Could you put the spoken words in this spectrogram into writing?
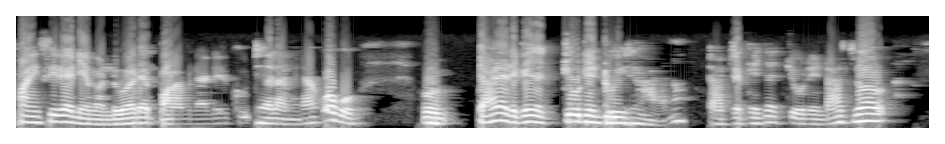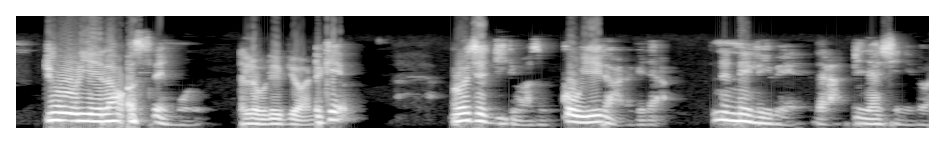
file စီးတဲ့နေရာမှာလိုအပ်တဲ့ parameter လေးတစ်ခုထည့်လိုက်မယ်ဒါကိုယ့်ကိုဟိုဒါနဲ့တကယ်ကြိုတင်တွေးထားတာနော်ဒါတကယ်ကြိုတင်ဒါကျွန်တော် tutorial လောက်အစင်မို့ဒီလိုလေးပြောတကယ် project ကြီးတွေပါဆိုကိုရေးတာတကယ်ကြနည်းနည်းလေးပဲဒါပညာရှင်တွေပြော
